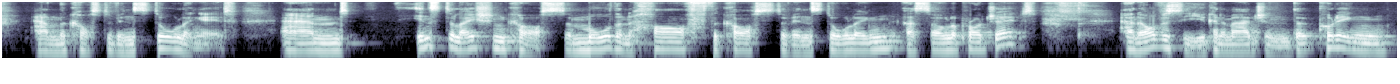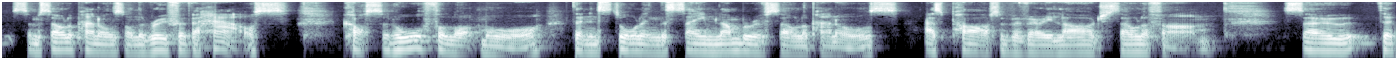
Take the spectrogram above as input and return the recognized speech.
and the cost of installing it. And installation costs are more than half the cost of installing a solar project. And obviously, you can imagine that putting some solar panels on the roof of a house costs an awful lot more than installing the same number of solar panels as part of a very large solar farm. So the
